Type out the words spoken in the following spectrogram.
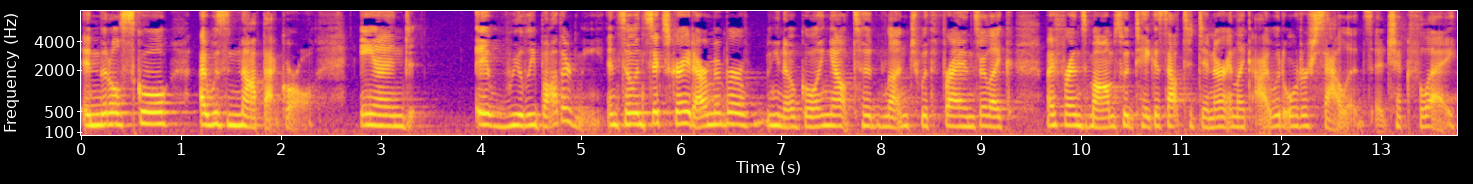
in middle school? I was not that girl. And it really bothered me. And so in sixth grade, I remember, you know, going out to lunch with friends or like my friends' moms would take us out to dinner and like I would order salads at Chick fil A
